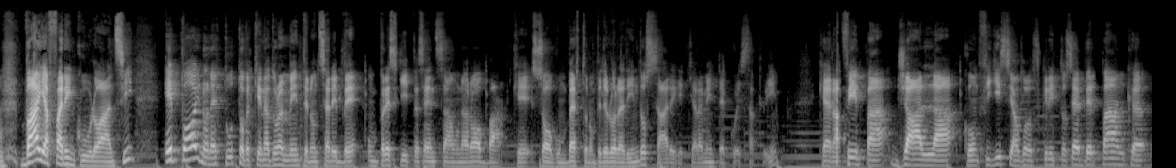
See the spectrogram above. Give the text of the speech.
vai a fare in culo, anzi. E poi non è tutto perché naturalmente non sarebbe un press kit senza una roba che so che Umberto non vede l'ora di indossare, che chiaramente è questa qui. Che era felpa gialla con fighissima con scritto Cyberpunk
